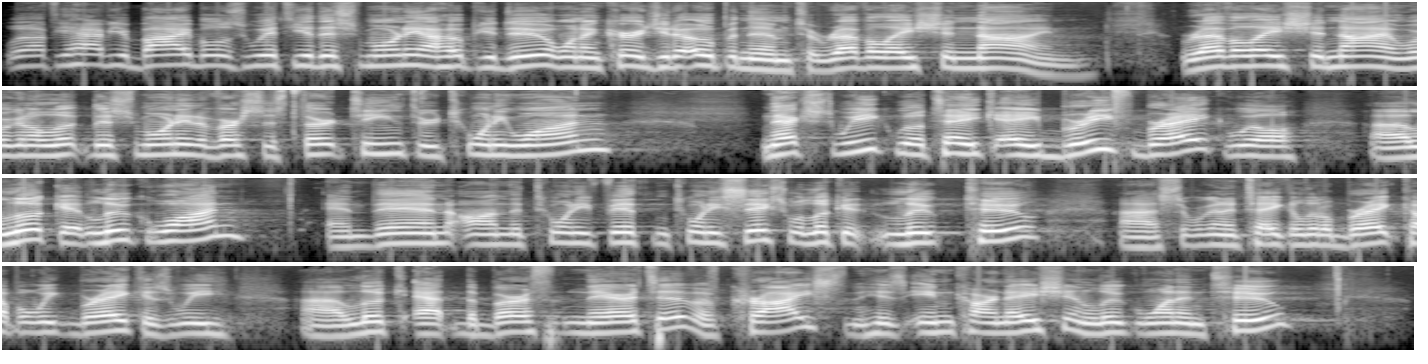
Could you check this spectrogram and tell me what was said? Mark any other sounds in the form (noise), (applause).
Well, if you have your Bibles with you this morning, I hope you do. I want to encourage you to open them to Revelation 9. Revelation 9, we're going to look this morning at verses 13 through 21. Next week, we'll take a brief break. We'll uh, look at Luke 1, and then on the 25th and 26th, we'll look at Luke 2. Uh, so we're going to take a little break, couple week break, as we uh, look at the birth narrative of Christ and his incarnation, Luke 1 and 2.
